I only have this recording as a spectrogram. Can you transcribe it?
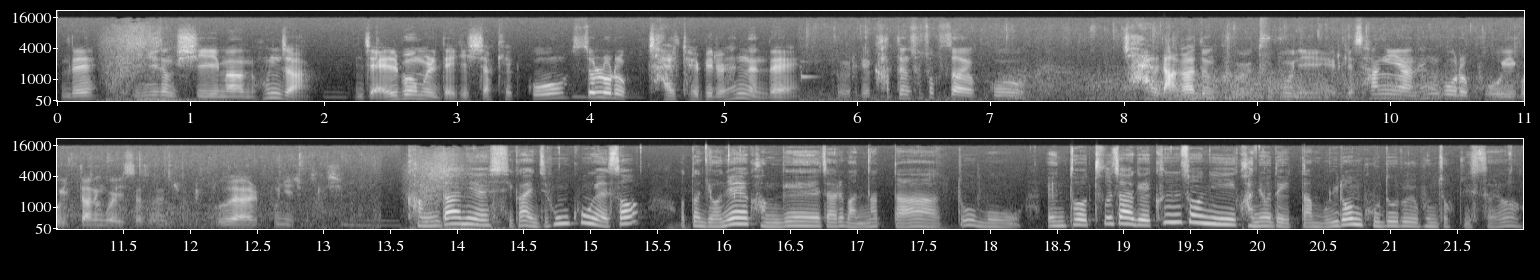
근데 윤지성 씨만 혼자 이제 앨범을 내기 시작했고 솔로로 잘 데뷔를 했는데 또 이렇게 같은 소속사였고 잘 나가던 그 두 분이 이렇게 상이한 행보를 보이고 있다는 거에 있어서는 좀 의아할 뿐이죠, 사실. 강다니엘 씨가 이제 홍콩에서 어떤 연예 관계자를 만났다. 또 뭐 엔터 투자계 큰 손이 관여돼 있다. 뭐 이런 보도를 본 적도 있어요.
